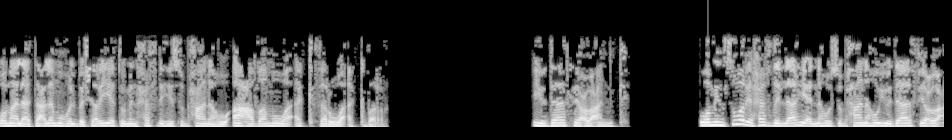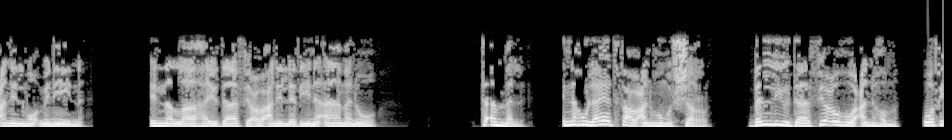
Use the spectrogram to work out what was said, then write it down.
وما لا تعلمه البشرية من حفظه سبحانه أعظم وأكثر وأكبر. يدافع عنك. ومن صور حفظ الله أنه سبحانه يدافع عن المؤمنين. إن الله يدافع عن الذين آمنوا. تأمل. إنه لا يدفع عنهم الشر بل يدافعه عنهم. وفي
